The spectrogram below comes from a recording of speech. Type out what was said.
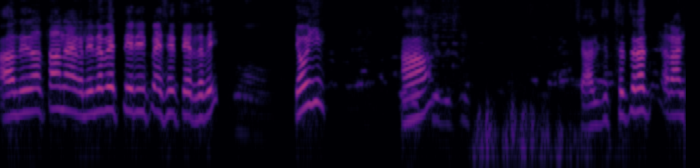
ਆਲੇ ਦਾ ਤਾਂ ਅਗਲੇ ਲਵੇ ਤੇਰੇ ਪੈਸੇ ਤੇਰੇ ਲਵੇ। ਕਿਉਂ ਜੀ? ਹਾਂ। ਚੱਲ ਜਿੱਥੇ ਤੇਰਾ ਰੰਜ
